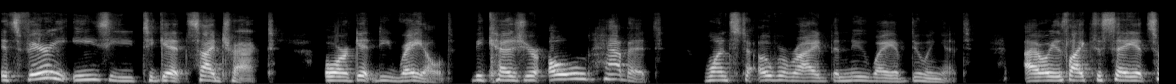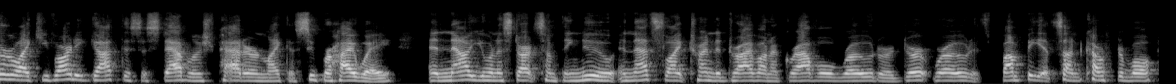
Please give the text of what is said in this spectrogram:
it's very easy to get sidetracked or get derailed because your old habit wants to override the new way of doing it. I always like to say it's sort of like you've already got this established pattern, like a superhighway, and now you want to start something new. And that's like trying to drive on a gravel road or a dirt road. It's bumpy, it's uncomfortable,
